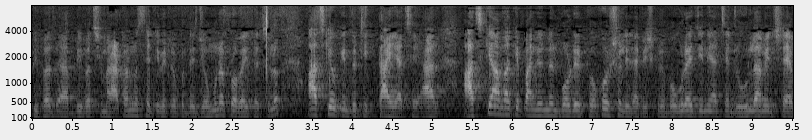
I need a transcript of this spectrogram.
বিপদ আহ, বিপদসীমার আটান্ন সেন্টিমিটার উপর দিয়ে যমুনা প্রবাহিত হচ্ছিল। আজকেও কিন্তু ঠিক তাই আছে। আর আজকে আমাকে পানি উন্নয়ন বোর্ডের প্রকৌশলীরা, বিশেষ করে বগুড়ায় যিনি আছেন, রুহুল আমিন সাহেব,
